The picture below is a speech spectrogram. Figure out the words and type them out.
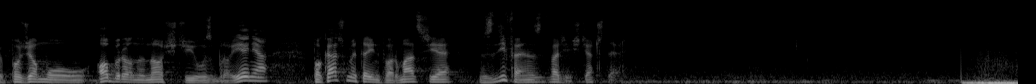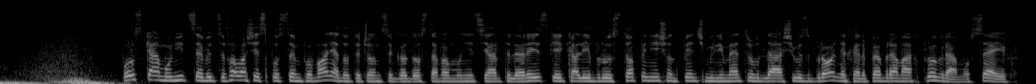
e, poziomu obronności i uzbrojenia. Pokażmy te informacje z Defense 24. Polska amunicja wycofała się z postępowania dotyczącego dostaw amunicji artyleryjskiej kalibru 155 mm dla sił zbrojnych RP w ramach programu SAFE.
